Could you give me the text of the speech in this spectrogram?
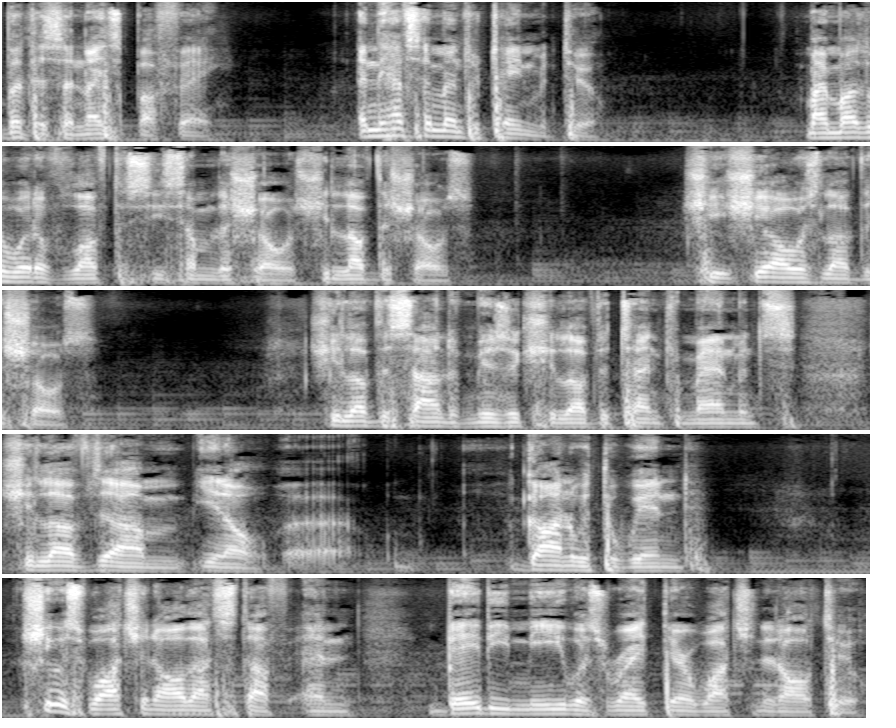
But there's a nice buffet. And they have some entertainment too. My mother would have loved to see some of the shows. She loved the shows. She she always loved the shows. She loved the sound of music. She loved the Ten Commandments. She loved, um, you know, uh, Gone with the Wind. She was watching all that stuff, and baby me was right there watching it all too.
